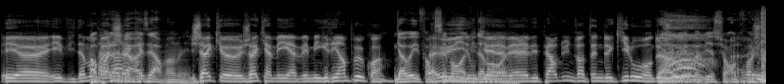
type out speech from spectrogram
Et euh, évidemment, bah, la Jacques, hein. Jacques, euh, avait, maigri un peu, quoi. Ah oui, Bah forcément, évidemment. elle avait, perdu une vingtaine de kilos en deux Ah jours. bah, bien sûr, en trois Euh, jours.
